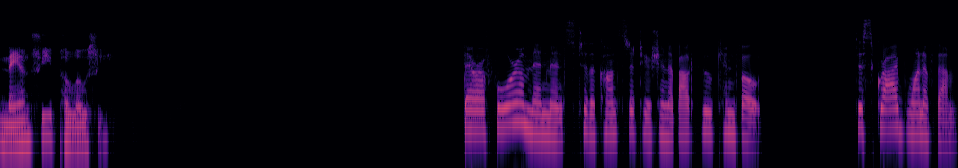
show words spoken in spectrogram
Nancy Pelosi. There are four amendments to the Constitution about who can vote. Describe one of them.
